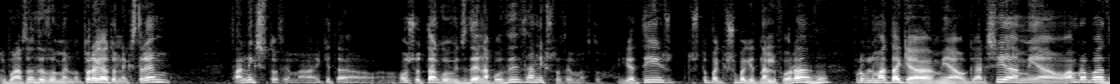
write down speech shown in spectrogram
Λοιπόν, αυτό είναι δεδομένο. Τώρα για τον Εκστρέμ θα ανοίξει το θέμα. Κοίτα, όσο ο Τάνκοβιτ δεν αποδίδει, θα ανοίξει το θέμα αυτό. Γιατί σου είπα, σου είπα και την άλλη φορά, προβληματάκια μία ο Γκαρσία, μία ο αμπραμπατ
